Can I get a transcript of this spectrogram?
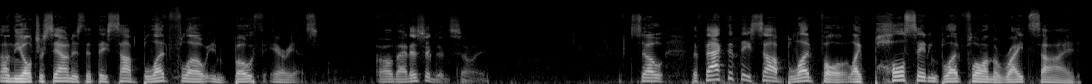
on the ultrasound is that they saw blood flow in both areas. oh, that is a good sign. So the fact that they saw blood flow, like pulsating blood flow on the right side,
